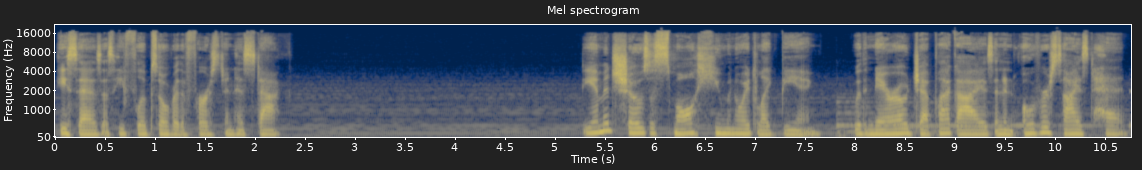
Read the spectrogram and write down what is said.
he says as he flips over the first in his stack. The image shows a small humanoid like being with narrow jet black eyes and an oversized head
